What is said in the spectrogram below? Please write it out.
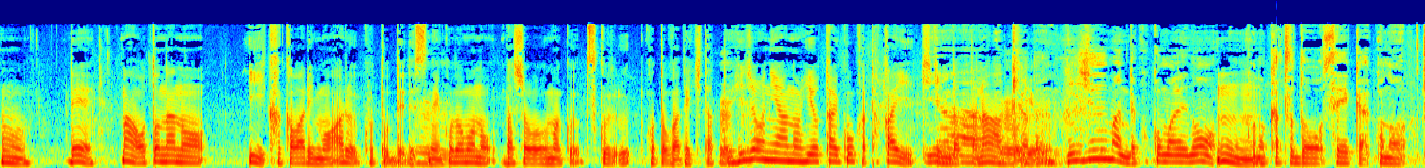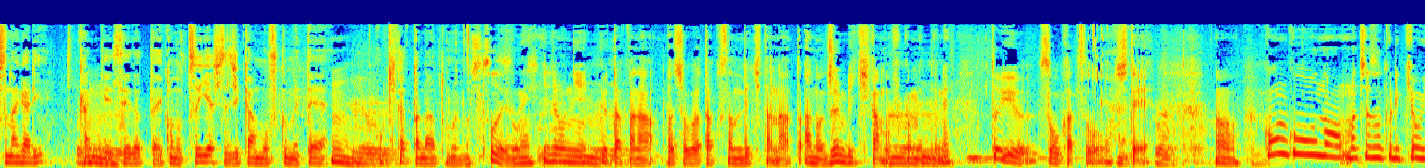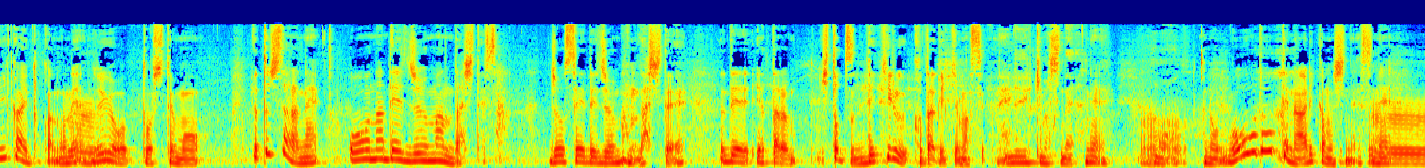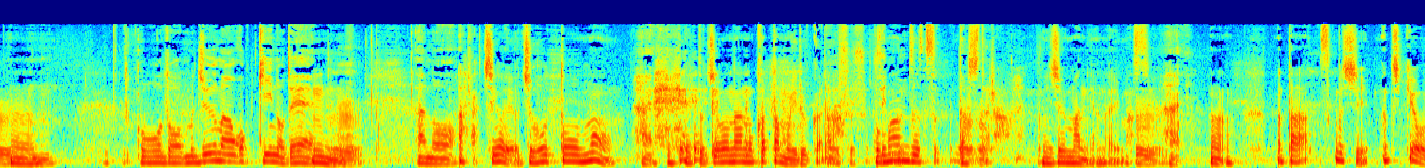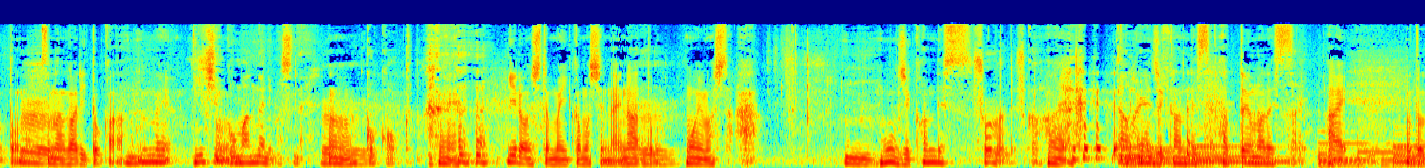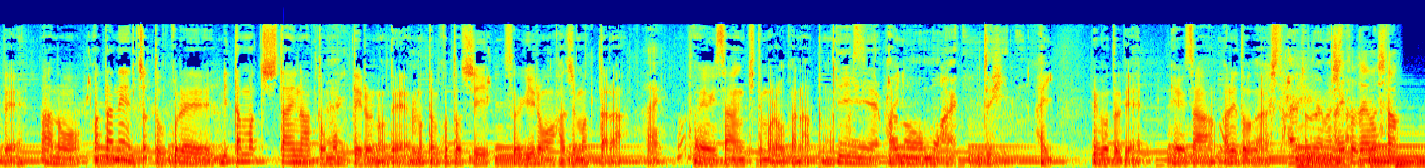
うん、で、まあ、大人のいい関わりもあることでですね、子供の場所をうまく作ることができたって非常にあの費用対効果高い基金だったなという。20万でここまでのこん。の活動成果このつながり関係性だったりこの費やした時間も含めて大きかったなと思いますそうですね。非常に豊かな場所がたくさんできたなと。あの準備期間も含めてね、という総括をして、うん、今後のまちづくり協議会とかのね、授業としてもひょっとしたらね大名で10万出してさ情勢で10万出してでやったら一つできることはできますよね。できますね。ね。あの合同っていうのはありかもしれないですね。うん。合同。10万大きいのであのあ違うよ。上等も、はい。えっと、上難の方もいるから 5万ずつ出したら20万にはなりますよ、はい。うん、また少し町協とのつながりとかね,、25万になりますね。ん。ここ。ね。議論してもいいかもしれないなと思いました、もう時間です。そうなんですか？はい、あもう時間です。あっという間です。はい、ということであのまたねちょっとこれリタマッチしたいなと思っているので、また今年そういう議論始まったらはい。八木さん来てもらおうかなと思います、えーはい、あのもうはい。ぜひ。はい、ということで八木さんありがとうございました。ありがとうございました。ありがとうございました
